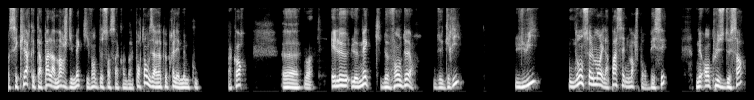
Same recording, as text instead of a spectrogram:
c'est clair que tu n'as pas la marge du mec qui vend 250 balles. Pourtant, vous avez à peu près les mêmes coûts. D'accord? Euh, Ouais. Et le, le mec, le vendeur de gris, lui, non seulement il n'a pas assez de marge pour baisser, Mais en plus de ça,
